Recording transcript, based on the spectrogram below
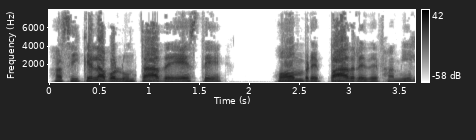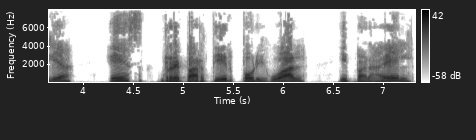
Así que la voluntad de este hombre padre de familia es repartir por igual y para él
